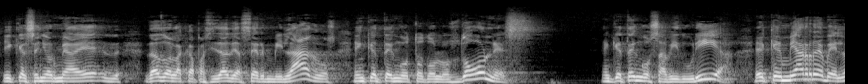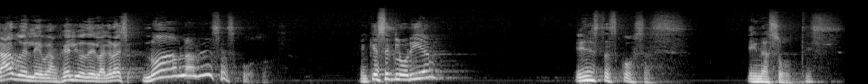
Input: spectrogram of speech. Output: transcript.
y que el Señor me ha dado la capacidad de hacer milagros, en que tengo todos los dones en que tengo sabiduría, el que me ha revelado el Evangelio de la gracia. No habla de esas cosas. ¿En qué se gloria? En estas cosas, en azotes.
